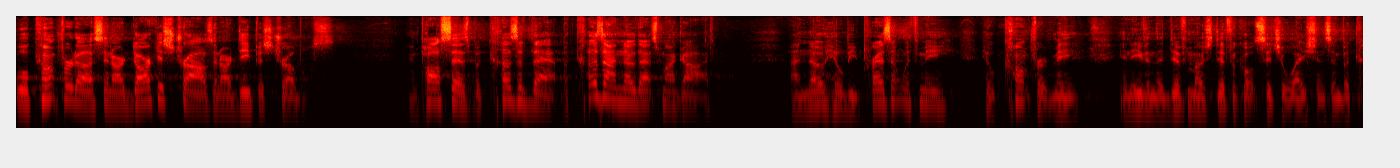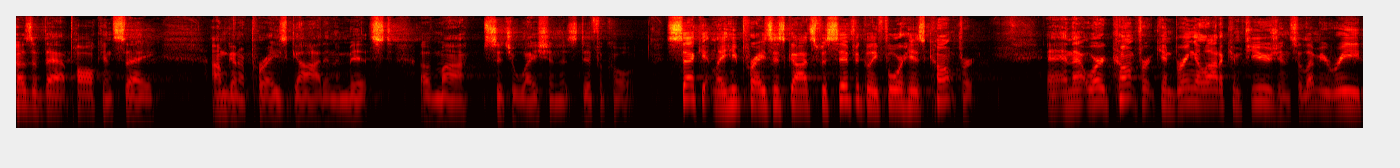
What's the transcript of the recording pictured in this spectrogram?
will comfort us in our darkest trials and our deepest troubles. And Paul says, because of that, because I know that's my God, I know he'll be present with me, he'll comfort me in even the diff- most difficult situations. And because of that, Paul can say, I'm going to praise God in the midst of my situation that's difficult. Secondly, he praises God specifically for his comfort. And that word comfort can bring a lot of confusion. So let me read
